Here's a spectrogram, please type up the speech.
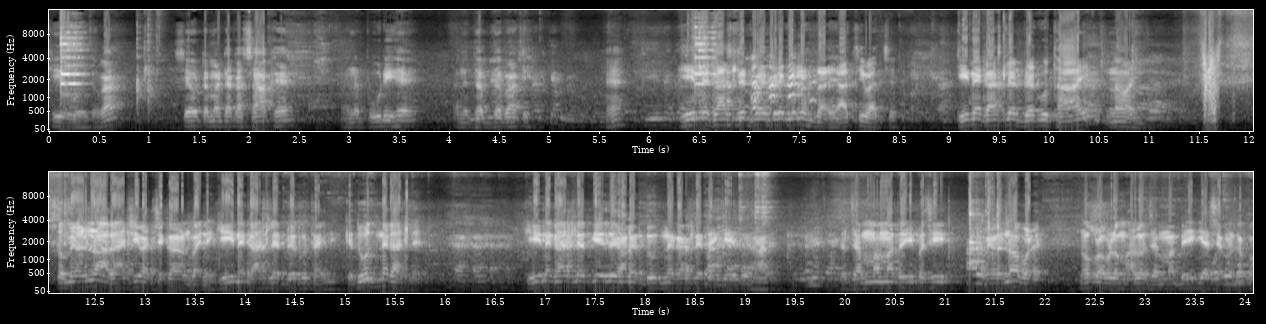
ખીર હોય તો કા સેવ ટમેટા કા શાક હે અને પૂરી હે અને ધબધબાટી હે? ઘીને ઘાસલેટ ભાઈ ભેગું ન થાય સાચી વાત છે. ઘીને ઘાસલેટ ભેગું થાય નહીં. તો મેળ ન આવે સાચી વાત છે કરણભાઈની. ઘી ને ઘાસલેટ ભેગું થાય નહીં. કે દૂધ ને ઘાસલેટ? ઘી ને ઘાસલેટ કહે તો હાલે દૂધ ને ઘાસલેટ કહે તો હાલે. જમવામાં તો એ પછી મેળ ન પડે. નો પ્રોબ્લેમ હાલો, જમવા બે ગયા છે અમે લોકો.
